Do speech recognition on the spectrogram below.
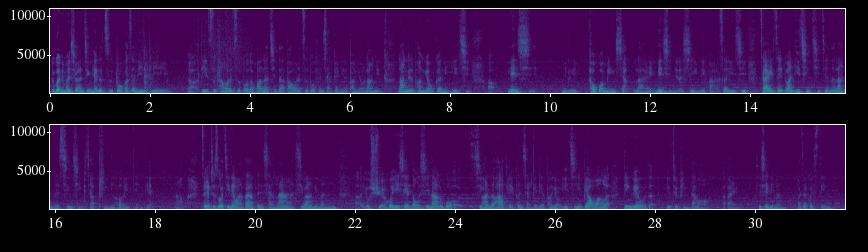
如果你们喜欢今天的直播，或者你你呃第一次看我的直播的话呢，记得把我的直播分享给你的朋友，让你让你的朋友跟你一起呃练习。你透过冥想来练习你的吸引力法则，以及在这段疫情期间呢，让你的心情比较平和一点点。啊，这个就是我今天晚饭的分享啦。希望你们呃有学会一些东西。那如果喜欢的话，可以分享给你的朋友，以及不要忘了订阅我的 YouTube 频道哦。拜拜，谢谢你们，我叫 Christine。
